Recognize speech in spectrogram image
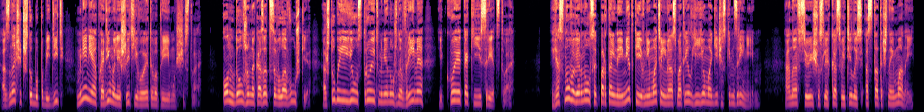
а значит, чтобы победить, мне необходимо лишить его этого преимущества. Он должен оказаться в ловушке, а чтобы ее устроить, мне нужно время и кое-какие средства. Я снова вернулся к портальной метке и внимательно осмотрел ее магическим зрением. Она все еще слегка светилась остаточной маной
